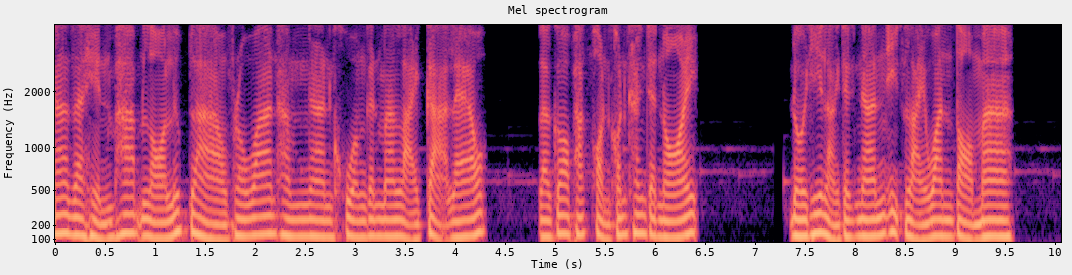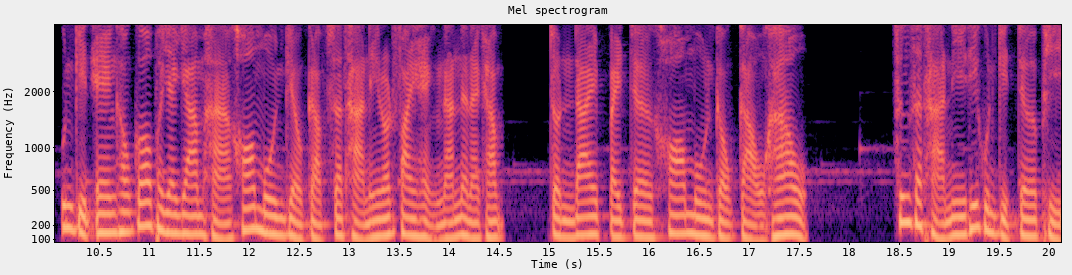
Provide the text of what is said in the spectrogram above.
น่าจะเห็นภาพหลอนหรือเปล่า เพราะว่าทำงานควงกันมาหลายกะแล้ว แล้วก็พักผ่อนค่อนข้างจะน้อย โดยที่หลังจากนั้นอีกหลายวันต่อมา คุณกิตเองเขาก็พยายามหาข้อมูลเกี่ยวกับสถานีรถไฟแห่งนั้นนะครับ จนได้ไปเจอข้อมูลเก่าๆเข้า ซึ่งสถานีที่คุณกิตเจอผี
